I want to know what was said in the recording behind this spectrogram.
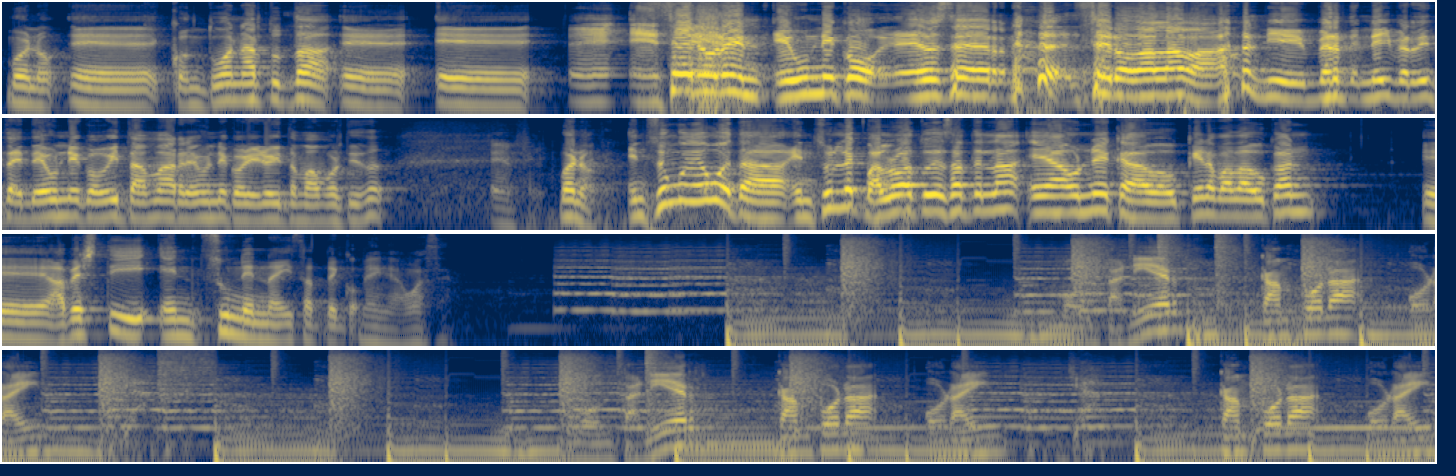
Bueno, eh, kontuan hartuta, eh, eh, E, ez, zeroren euneko, ezer, zero dala, ba, ni berdin, nei berdin zait, euneko gita mar, euneko iroita mar. En fin. Bueno, entzungo dugu eta entzulek baloratu dezatela, ea honek aukera badaukan, eh, abesti entzunena izateko. Venga, guazen. Montanier, kanpora, orain, ja. Montanier, kanpora, orain, ja. Kanpora, orain,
